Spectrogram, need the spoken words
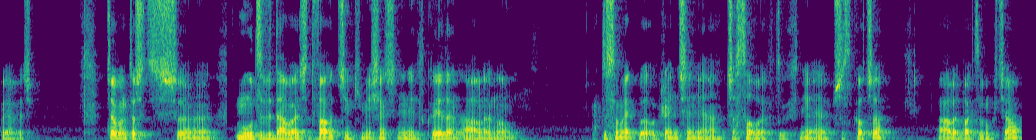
pojawiać. Chciałbym też e, móc wydawać dwa odcinki miesięcznie, nie tylko jeden, ale no, to są jakby ograniczenia czasowe, których nie przeskoczę, ale bardzo bym chciał.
